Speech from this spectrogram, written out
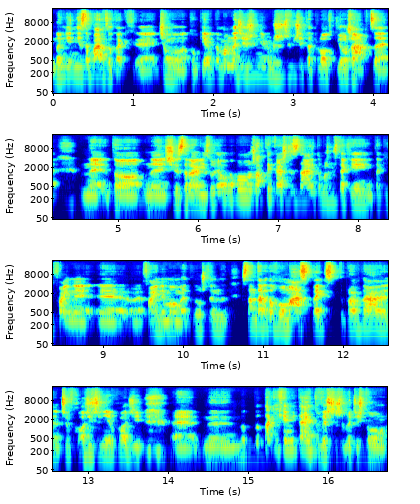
no nie, nie za bardzo tak ciągną na tą giełdę. Mam nadzieję, że nie wiem, rzeczywiście te plotki o żabce to się zrealizują, no bo żabkę każdy zna i to może być taki, taki fajny, fajny moment. No już ten standardowo Maspex, prawda, czy wchodzi, czy nie wchodzi, no, do takich emitentów jeszcze, żeby gdzieś tą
